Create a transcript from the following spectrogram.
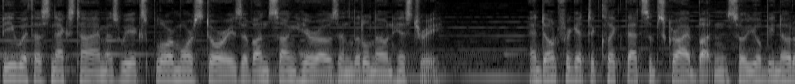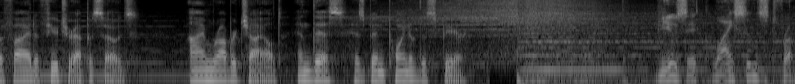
Be with us next time as we explore more stories of unsung heroes and little known history. And don't forget to click that subscribe button so you'll be notified of future episodes. I'm Robert Child, and this has been Point of the Spear. Music licensed from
